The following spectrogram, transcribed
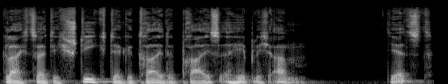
gleichzeitig stieg der Getreidepreis erheblich an. Jetzt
